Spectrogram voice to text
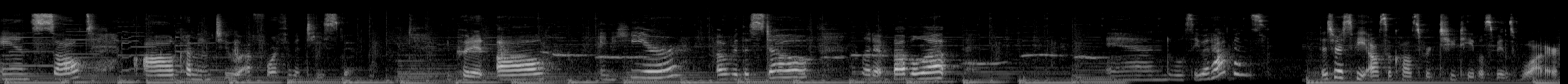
and salt all coming to a fourth of a teaspoon. You put it all in here over the stove, let it bubble up, and we'll see what happens. This recipe also calls for two tablespoons of water.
